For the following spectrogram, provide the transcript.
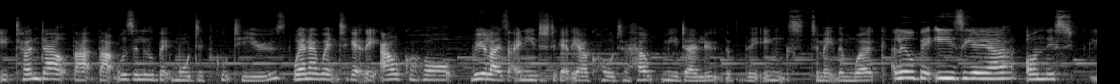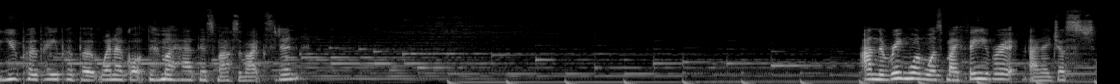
it turned out that that was a little bit more difficult to use. When I went to get the alcohol, realized I needed to get the alcohol to help me dilute the, the inks to make them work a little bit easier on this Yupo paper, but when I got them, I had this massive accident. And the ring one was my favorite and I just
